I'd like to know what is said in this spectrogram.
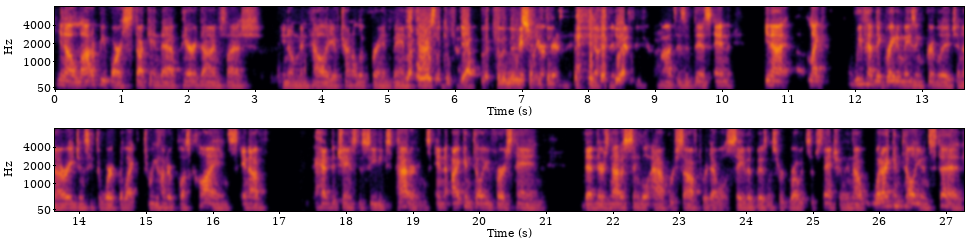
you know a lot of people are stuck in that paradigm slash you know mentality of trying to look for an advanced. Yeah, always looking. For, yeah, look for the news fix shiny thing. business. You know, Yeah. messenger? Is it this? And you know, like we've had the great, amazing privilege in our agency to work with like 300 plus clients, and I've had the chance to see these patterns. And I can tell you firsthand that there's not a single app or software that will save a business or grow it substantially. Now, what I can tell you instead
